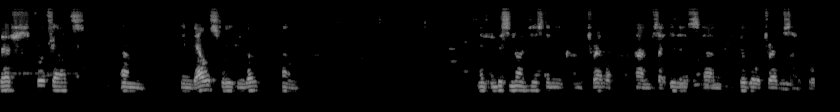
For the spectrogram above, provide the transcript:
Bass Pro Shops um, in Dallas where you can go. Um, and, and this is not just any kind of travel um, site. It is um, hillbilly travel site for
